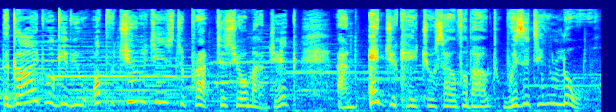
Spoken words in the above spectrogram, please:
The guide will give you opportunities to practice your magic and educate yourself about wizarding lore.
